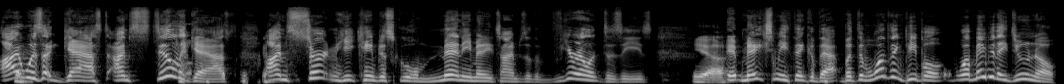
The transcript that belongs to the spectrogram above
I was aghast. I'm still aghast. I'm certain he came to school many, many times with a virulent disease. Yeah. It makes me think of that. But the one thing people, well, maybe they do know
